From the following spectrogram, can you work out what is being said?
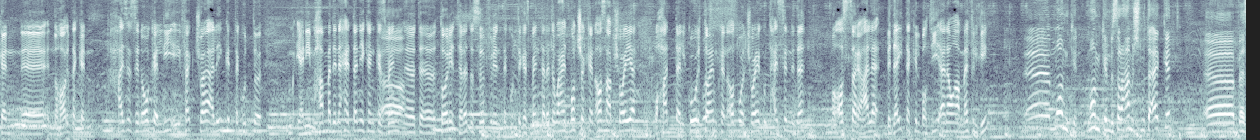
كان آه، النهارده كان حاسس إن هو كان ليه effect شوية عليك. أنت كنت يعني محمد الناحية الثانية كان كسبان آه. آه. طارق 3-0 أنت كنت كسبان 3-1 ماتشك كان أصعب شوية وحتى ال court time كان أطول شوية. كنت حاسس إن ده مأثر على بدايتك البطيئة نوعا ما في ال game؟ آه، ممكن ممكن. بصراحة مش متأكد. آه، بس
